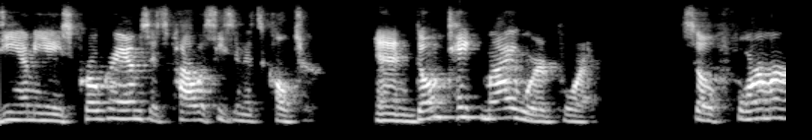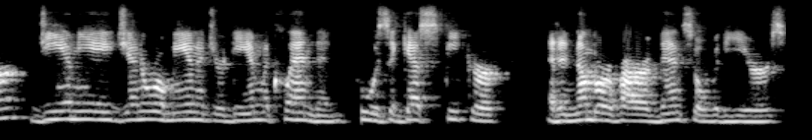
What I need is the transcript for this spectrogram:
DMEA's programs, its policies, and its culture. And don't take my word for it. So, former DMEA General Manager Dan McClendon, who was a guest speaker at a number of our events over the years,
